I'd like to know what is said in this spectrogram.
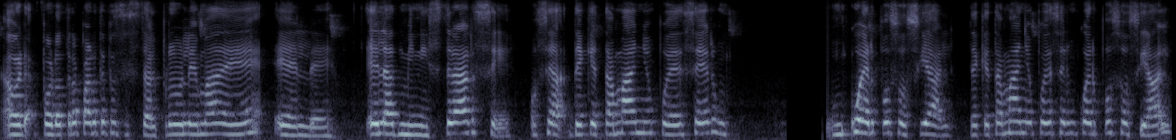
Ahora, por otra parte, pues está el problema de el, el administrarse, o sea, de qué tamaño puede ser un, un cuerpo social, de qué tamaño puede ser un cuerpo social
